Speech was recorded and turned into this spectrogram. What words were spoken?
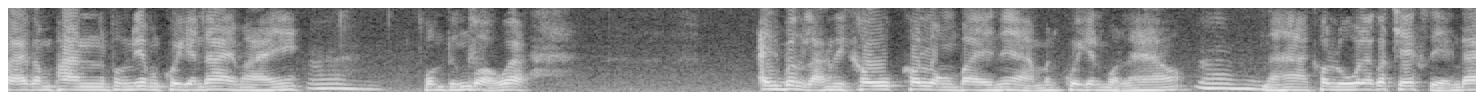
สายสัมพันธ์พวกนี้มันคุยกันได้ไหมอืมผมถึงบอกว่า ไอ้เบื้องหลังที่เขาเขาลงไปเนี่ย มันคุยกันหมดแล้วอืมนะฮะเขารู้แล้วก็เช็คเสียงได้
